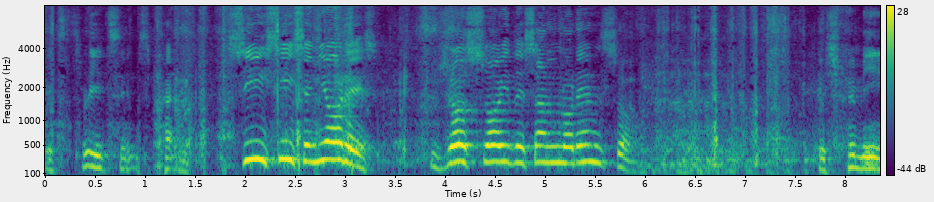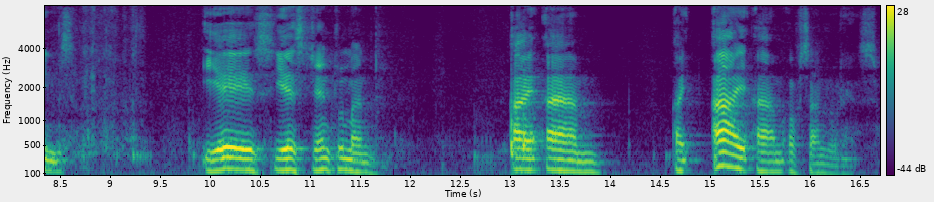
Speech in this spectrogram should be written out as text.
It reads in Spanish. Sí, sí, señores, yo soy de San Lorenzo. Which means, yes, yes, gentlemen, I am, I, am of San Lorenzo.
